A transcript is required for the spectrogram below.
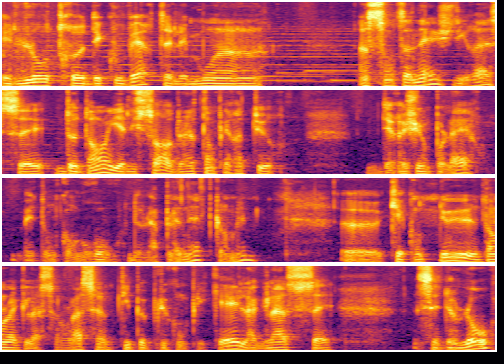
Et l'autre découverte, elle est moins instantanée, je dirais, c'est dedans, il y a l'histoire de la température des régions polaires, mais donc en gros de la planète quand même. Euh, qui est contenu dans la glace. Alors là, c'est un petit peu plus compliqué. La glace, c'est c'est de l'eau.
